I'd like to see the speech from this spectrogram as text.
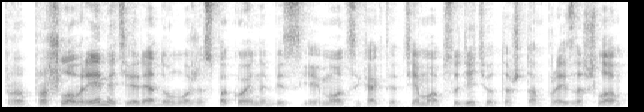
про- прошло время, теперь, я думаю, можно спокойно, без эмоций как-то эту тему обсудить, вот то, что там произошло.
